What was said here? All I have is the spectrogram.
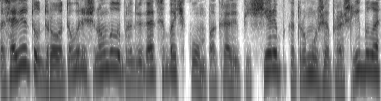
По совету Дротова решено было продвигаться бочком по краю пещеры, по которому уже прошли было,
